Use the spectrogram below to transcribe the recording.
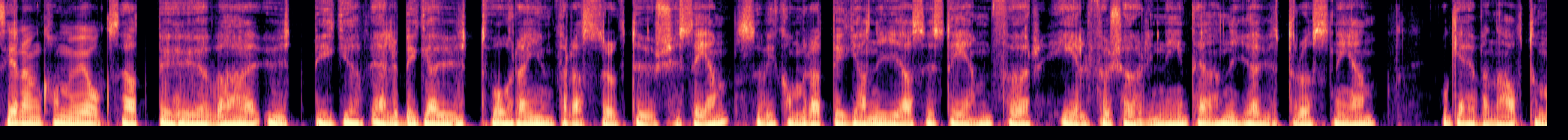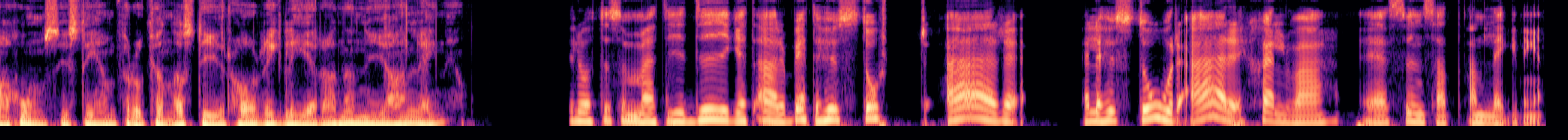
Sedan kommer vi också att behöva utbygga, eller bygga ut våra infrastruktursystem. Så vi kommer att bygga nya system för elförsörjning till den nya utrustningen och även automationssystem för att kunna styra och reglera den nya anläggningen. Det låter som ett gediget arbete. Hur stort är, eller hur stor är själva eh, Synsat-anläggningen?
